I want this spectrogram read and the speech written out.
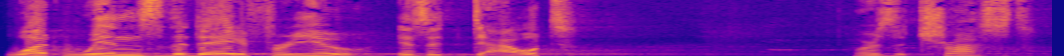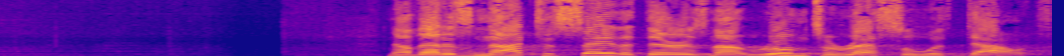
What wins the day for you? Is it doubt or is it trust? Now, that is not to say that there is not room to wrestle with doubt.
